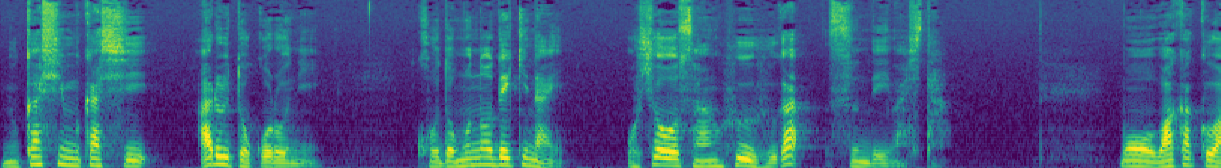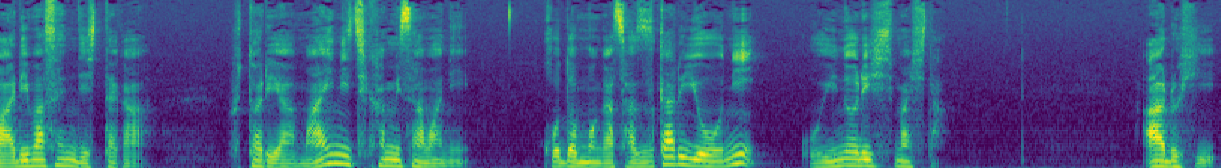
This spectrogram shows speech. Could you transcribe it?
昔々あるところに子供のできないお嬢さん夫婦が住んでいましたもう若くはありませんでしたが2人は毎日神様に子供が授かるようにお祈りしましたある日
